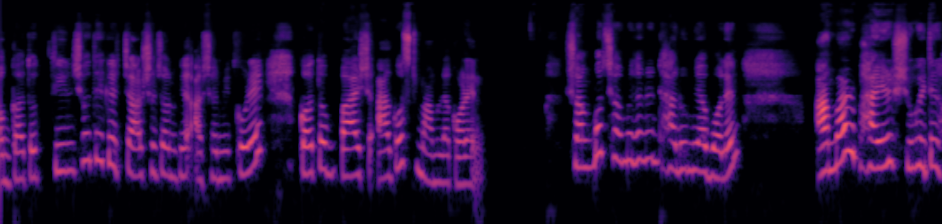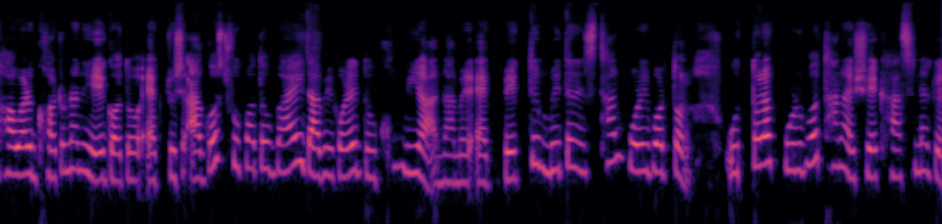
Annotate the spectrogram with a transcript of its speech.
অজ্ঞাত তিনশো থেকে চারশো জনকে আসামি করে গত বাইশ আগস্ট মামলা করেন। সংবাদ সম্মেলনে ঢালু মিয়া বলেন, আমার ভাইয়ের শহীদের হওয়ার ঘটনা নিয়ে গত একত্রিশ আগস্ট ফুফাতো ভাই দাবি করে দুখু মিয়া নামের এক ব্যক্তি মৃতের স্থান পরিবর্তন উত্তরা পূর্ব থানায় শেখ হাসিনাকে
